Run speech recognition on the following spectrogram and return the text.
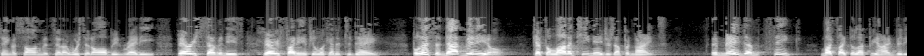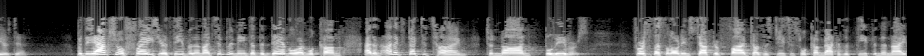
sang a song that said, I wish it all been ready. Very 70s. Very funny if you look at it today. But listen, that video kept a lot of teenagers up at night. It made them think much like the Left Behind videos did. But the actual phrase here, thief of the night, simply means that the day of the Lord will come at an unexpected time to non-believers. First Thessalonians chapter 5 tells us Jesus will come back as a thief in the night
